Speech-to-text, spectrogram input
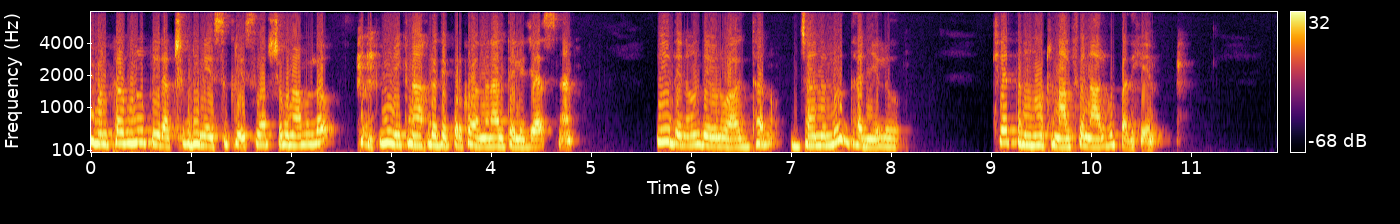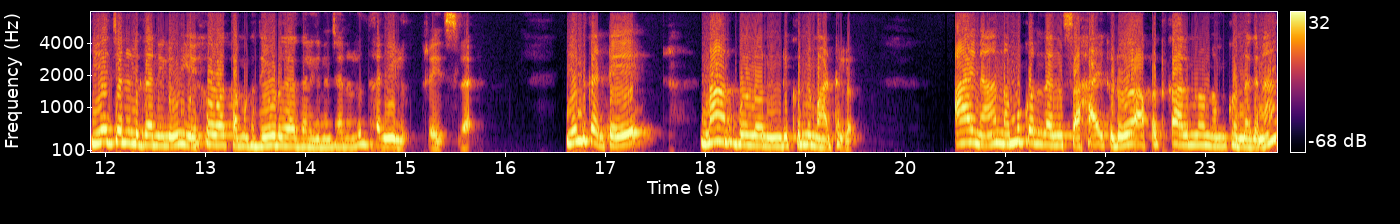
మన ప్రభును ప్రియ రక్షకుడైన యేసుక్రీస్తు వర్షపు నామంలో మీకు నా హృదయపూర్వక వందనాలు తెలియజేస్తున్నాను. ఈ దినం దేవుని వాగ్దానం జనులు ధన్యులు. కీర్తన నూట నలభై నాలుగు పదిహేను. ఏ జనులు ధనిలు యెహోవా తమకు దేవుడుగా కలిగిన జనులు ధనియులు. ప్రేస్లా ఎందుకంటే నా అనుభవంలో నుండి కొన్ని మాటలు. ఆయన నమ్ముకున్నదగిన సహాయకుడు ఆపత్కాలంలో నమ్ముకున్నదగిన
